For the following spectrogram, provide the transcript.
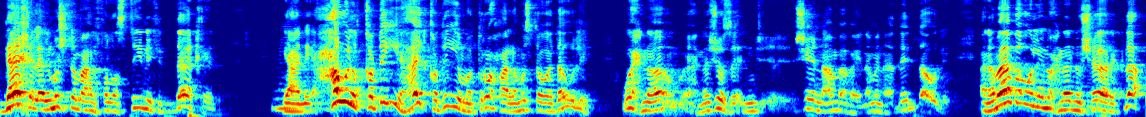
داخل المجتمع الفلسطيني في الداخل. يعني حول القضية هاي قضية مطروحه على مستوى دولي. وإحنا إحنا جزء شئنا ام ابينا من هذه الدولة. أنا ما بقول إنه إحنا نشارك لا.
